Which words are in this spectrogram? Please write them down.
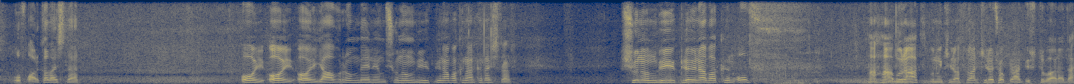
Of arkadaşlar. Oy oy oy yavrum benim. Şunun büyüklüğüne bakın arkadaşlar. Şunun büyüklüğüne bakın. Of. Haha bu rahat. Bunun kilosu var. Kilo çok rahat üstü bu arada.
